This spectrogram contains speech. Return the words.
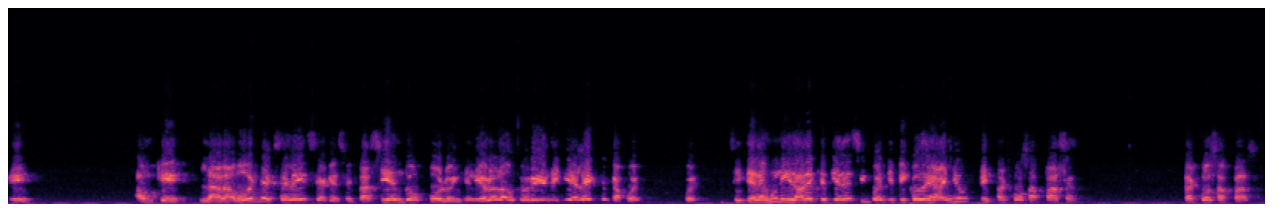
eh, aunque la labor de excelencia que se está haciendo por los ingenieros de la Autoridad de Energía Eléctrica, pues, pues si tienes unidades que tienen cincuenta y pico de años, estas cosas pasan. Estas cosas pasan.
